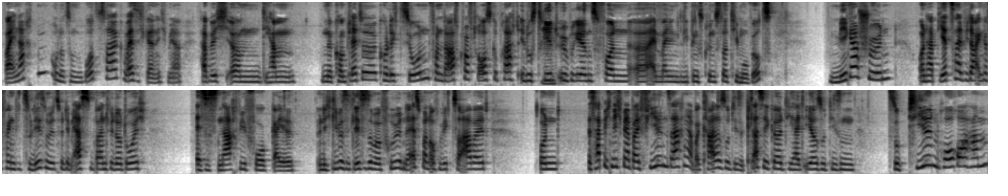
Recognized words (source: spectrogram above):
Weihnachten oder zum Geburtstag, weiß ich gar nicht mehr, habe ich, ähm, die haben eine komplette Kollektion von Lovecraft rausgebracht, illustriert mhm. übrigens von äh, einem meiner Lieblingskünstler, Timo Würz. Mega schön und habe jetzt halt wieder angefangen, die zu lesen und jetzt mit dem ersten Band wieder durch. Es ist nach wie vor geil. Und ich liebe es, ich lese es immer früh in der S-Bahn auf dem Weg zur Arbeit und das habe ich nicht mehr bei vielen Sachen, aber gerade so diese Klassiker, die halt eher so diesen subtilen Horror haben,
